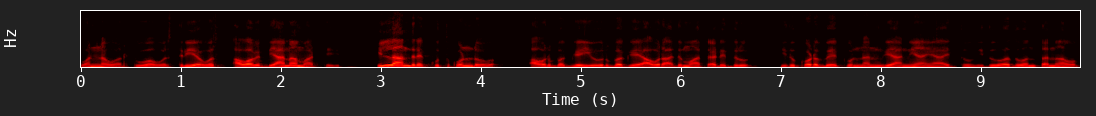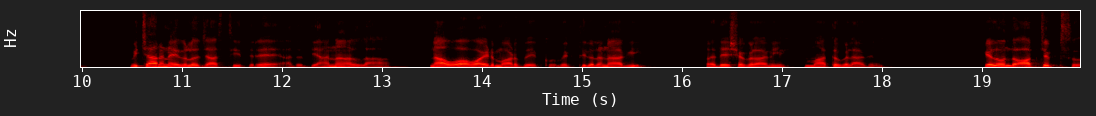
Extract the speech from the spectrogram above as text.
one hour two hours three hours ಅವಾಗ ಧ್ಯಾನ ಮಾಡ್ತೀವಿ. ಇಲ್ಲ ಅಂದ್ರೆ ಕುತ್ಕೊಂಡು ಅವ್ರ ಬಗ್ಗೆ, ಇವ್ರ ಬಗ್ಗೆ ಅವ್ರು ಅದು ಮಾತಾಡಿದ್ರು, ಇದು ಕೊಡಬೇಕು, ನನಗೆ ಅನ್ಯಾಯ ಆಯ್ತು, ಇದು, ಅದು ಅಂತ ನಾವು ವಿಚಾರಣೆಗಳು ಜಾಸ್ತಿ ಇದ್ರೆ ಅದು ಧ್ಯಾನ ಅಲ್ಲ. ನಾವು ಅವಾಯ್ಡ್ ಮಾಡಬೇಕು. ವ್ಯಕ್ತಿಗಳನ್ನಾಗಿ ಪ್ರದೇಶಗಳಾಗಲಿ, ಮಾತುಗಳಾಗಲಿ. ಕೆಲವೊಂದು ಆಬ್ಜೆಕ್ಟ್ಸು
